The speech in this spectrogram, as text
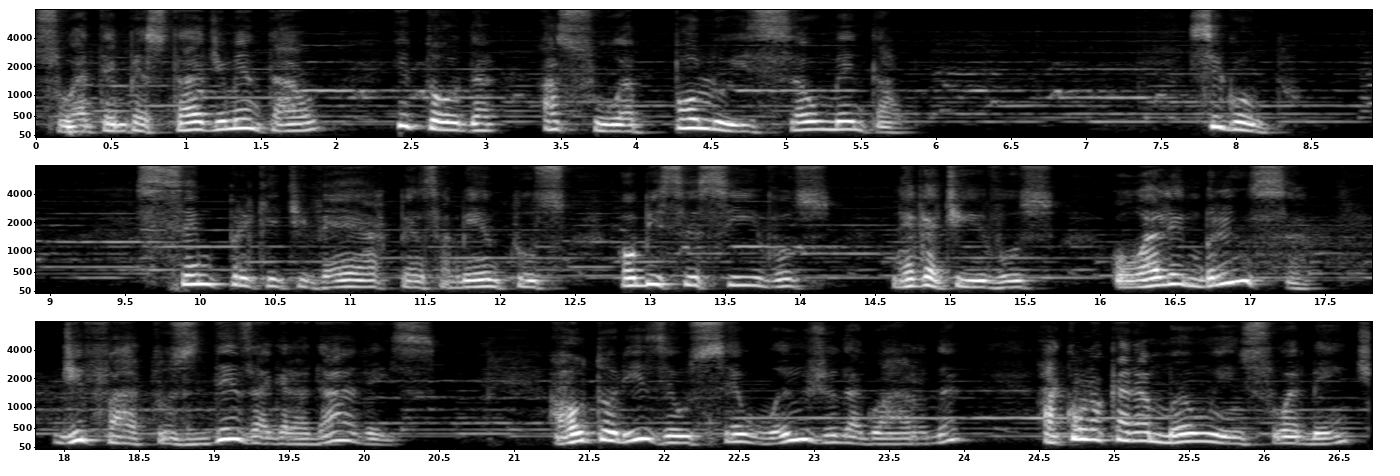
sua tempestade mental e toda a sua poluição mental. Segundo, sempre que tiver pensamentos obsessivos, negativos ou a lembrança de fatos desagradáveis, autorize o seu anjo da guarda a colocar a mão em sua mente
